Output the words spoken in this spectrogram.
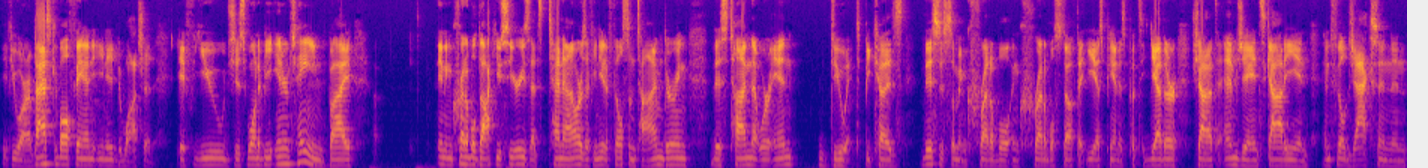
If you are a basketball fan, you need to watch it. If you just want to be entertained by an incredible docu-series that's 10 hours, if you need to fill some time during this time that we're in, do it because this is some incredible, incredible stuff that ESPN has put together. Shout out to MJ and Scottie and, and Phil Jackson and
